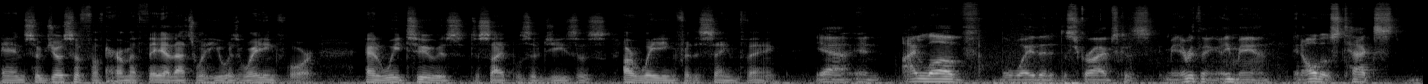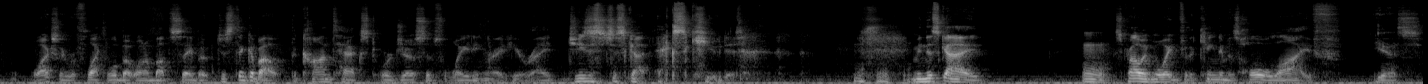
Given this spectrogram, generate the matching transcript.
And so Joseph of Arimathea, that's what he was waiting for. And we too, as disciples of Jesus, are waiting for the same thing. Yeah, and I love the way that it describes because I mean everything, amen. And all those texts will actually reflect a little bit what I'm about to say, but just think about the context or Joseph's waiting right here, right? Jesus just got executed. I mean, this guy mm. has probably been waiting for the kingdom his whole life. Yes.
